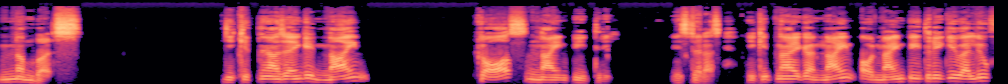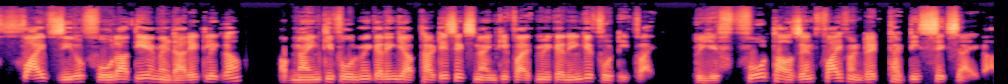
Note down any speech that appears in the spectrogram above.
numbers ये कितने आ जाएँगे? Nine cross nine P three इस तरह से। ये कितना आएगा? नाइन और नाइन पी थ्री की वैल्यू फाइव ज़ीरो फोर आती है। मैं डायरेक्ट लिख रहा हूँ। अब नाइन की फोर में करेंगे, आप थर्टी सिक्स नाइन की फाइव में करेंगे फोर्टी फाइव तो ये four thousand five hundred thirty six आएगा।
